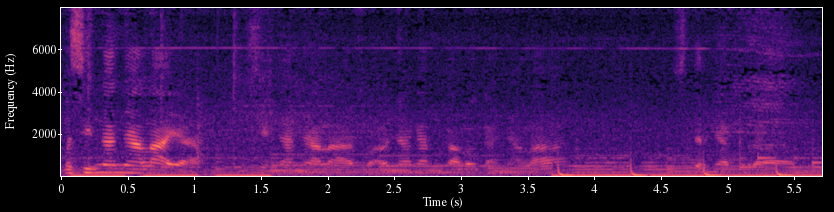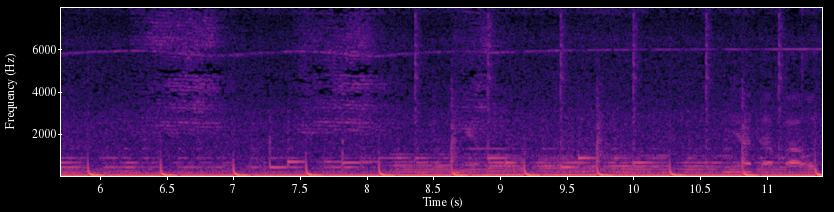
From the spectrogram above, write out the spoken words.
mesinnya nyala ya. Mesinnya nyala. Soalnya kan kalau nggak nyala setirnya berat. Ini ya. Ini ada baut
